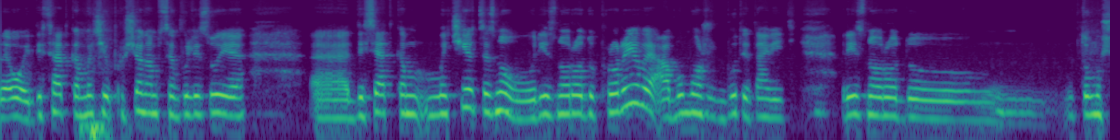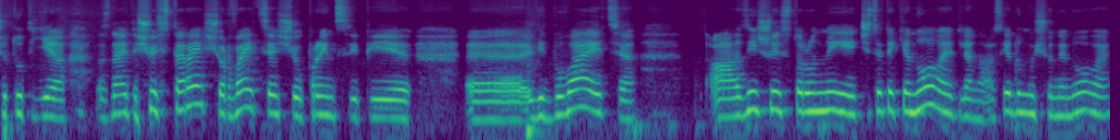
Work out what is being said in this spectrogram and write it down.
е, ой, десятка мечів. Про що нам символізує е, десятка мечів? Це знову різного роду прориви, або можуть бути навіть різного роду. Тому що тут є, знаєте, щось старе, що рветься, що в принципі е, відбувається. А з іншої сторони, чи це таке нове для нас? Я думаю, що не нове.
